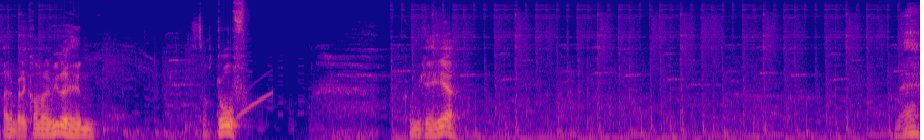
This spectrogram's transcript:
Warte mal, da kommen wir wieder hin. Ist doch doof. Komme ich ja her. Nee.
